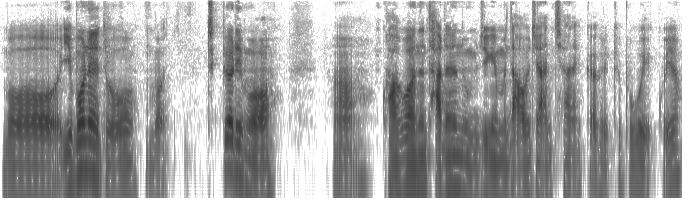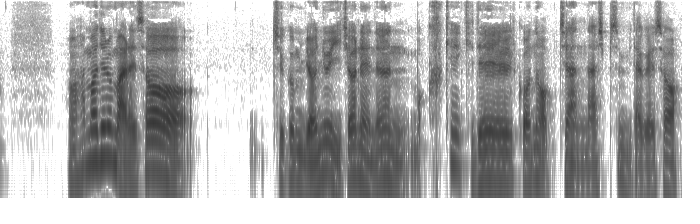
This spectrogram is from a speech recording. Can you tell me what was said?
뭐 이번에도 뭐 특별히 뭐 어, 과거와는 다른 움직임은 나오지 않지 않을까 그렇게 보고 있고요. 어, 한마디로 말해서 지금 연휴 이전에는 뭐 크게 기댈 거는 없지 않나 싶습니다. 그래서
